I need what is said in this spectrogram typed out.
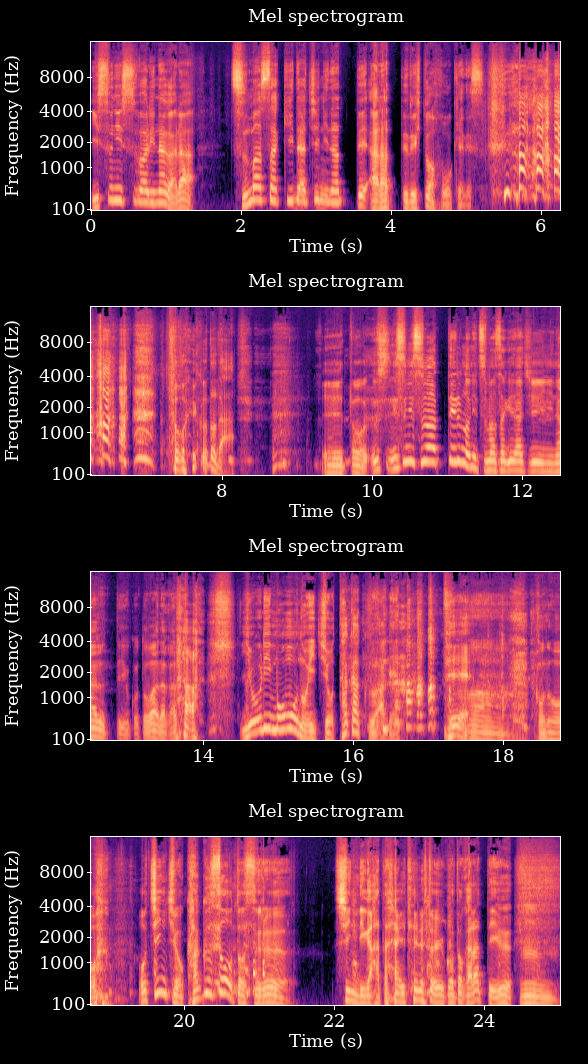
椅子に座りながら、つま先立ちになって洗ってる人は包茎です。どういうことだ？えっ、と、うす椅子に座ってるのにつま先立ちになるっていうことは、だから、よりももの位置を高く上げて、あこの、おちんちを隠そうとする心理が働いているということからっていう、ー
